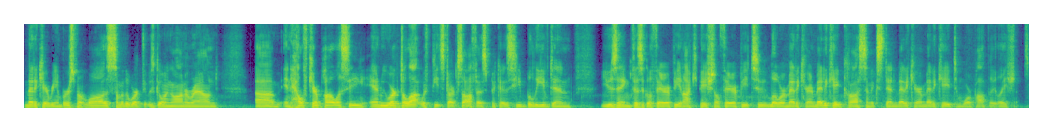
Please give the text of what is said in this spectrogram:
Medicare reimbursement laws, some of the work that was going on around um, in healthcare policy. And we worked a lot with Pete Stark's office because he believed in using physical therapy and occupational therapy to lower Medicare and Medicaid costs and extend Medicare and Medicaid to more populations.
